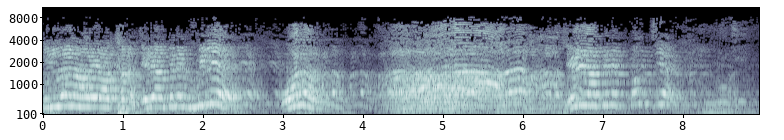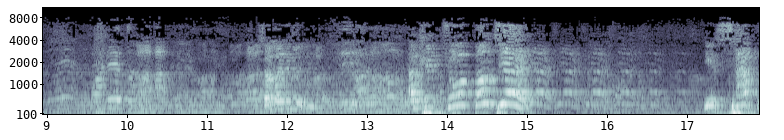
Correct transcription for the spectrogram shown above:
ملن والے آخر جہے آتے نے ملیا وہ جہے آتے نے پہنچے سمجھ میں آخر جو پہنچے یہ سب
